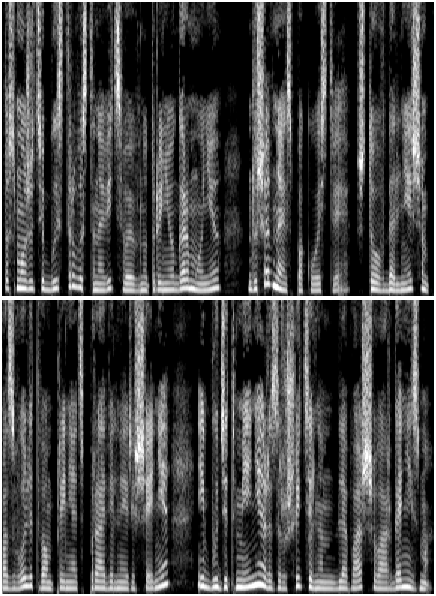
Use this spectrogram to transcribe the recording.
то сможете быстро восстановить свою внутреннюю гармонию, душевное спокойствие, что в дальнейшем позволит вам принять правильные решения и будет менее разрушительным для вашего организма.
